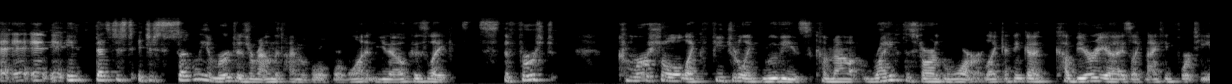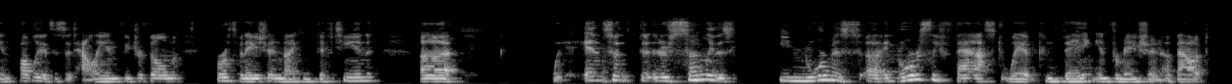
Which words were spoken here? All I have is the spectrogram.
and, and, and that's just it just suddenly emerges around the time of World War One. You know, because like the first commercial like feature length movies come out right at the start of the war. Like I think uh, Cabiria is like 1914, probably it's this Italian feature film. Birth of a Nation, 1915. Uh, and so th- there's suddenly this enormous, uh, enormously fast way of conveying information about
